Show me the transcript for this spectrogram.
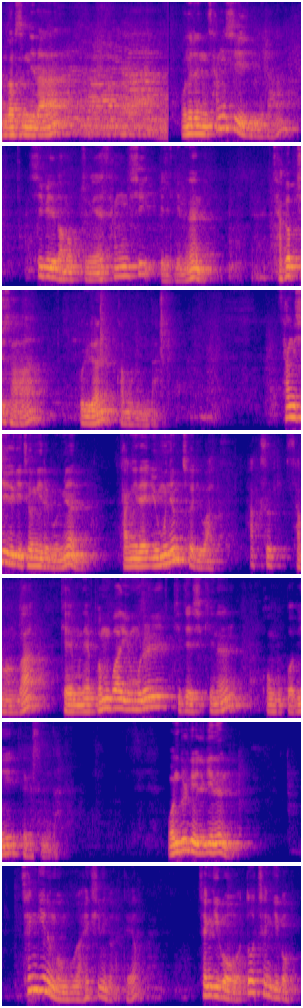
반갑습니다. 오늘은 상시일기입니다. 11과목 중에 상시 일기는 작업주사 훈련 과목입니다. 상시 일기 정의를 보면 당일의 유무념 처리와 학습 상황과 계문의 범과 유무를 기재시키는 공부법이 되겠습니다. 원불교 일기는 챙기는 공부가 핵심인 것 같아요. 챙기고 또 챙기고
